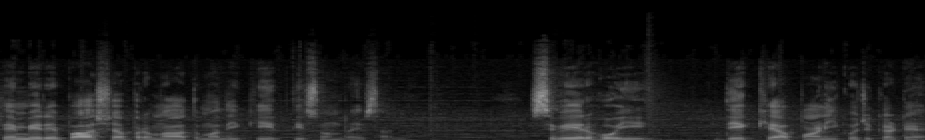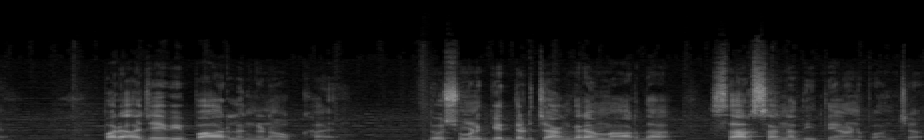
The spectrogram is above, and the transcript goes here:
ਤੇ ਮੇਰੇ ਪਾਤਸ਼ਾਹ ਪ੍ਰਮਾਤਮਾ ਦੀ ਕੀਰਤੀ ਸੁਣ ਰਹੇ ਸਨ। ਸਵੇਰ ਹੋਈ, ਦੇਖਿਆ ਪਾਣੀ ਕੁਝ ਘਟਿਆ। ਪਰ ਅਜੇ ਵੀ ਪਾਰ ਲੰਘਣਾ ਔਖਾ ਹੈ। ਦੁਸ਼ਮਣ ਗਿੱਦੜ ਚਾਂਗਰਾ ਮਾਰਦਾ ਸਰਸਾ ਨਦੀ ਤੇ ਆਣ ਪਹੁੰਚਾ।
